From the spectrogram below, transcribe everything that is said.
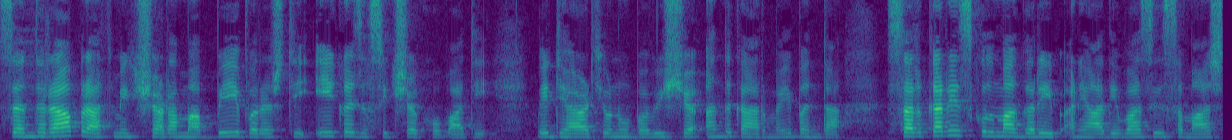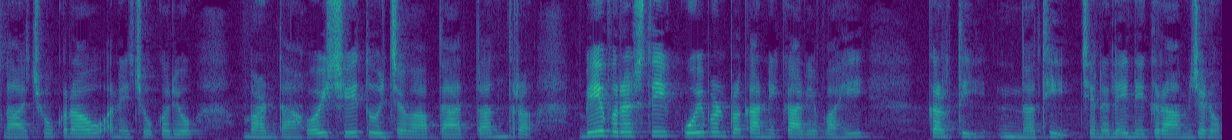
સંધરા પ્રાથમિક શાળામાં બે વર્ષથી એક જ શિક્ષક હોવાથી વિદ્યાર્થીઓનું ભવિષ્ય અંધકારમય બનતા સરકારી સ્કૂલમાં ગરીબ અને આદિવાસી સમાજના છોકરાઓ અને છોકરીઓ ભણતા હોય છે તો જવાબદાર તંત્ર બે વર્ષથી કોઈ પણ પ્રકારની કાર્યવાહી કરતી નથી, જેને લઈને ગ્રામજનો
